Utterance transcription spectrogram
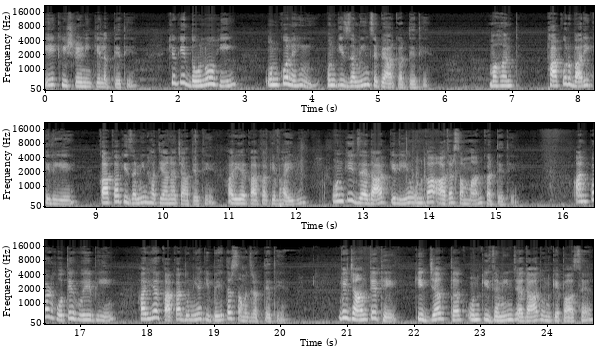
एक ही श्रेणी के लगते थे, क्योंकि दोनों ही उनको नहीं, उनकी ज़मीन से प्यार करते थे। महंत ठाकुर बारी के लिए काका की ज़मीन हथियाना चाहते थे, हरिहर काका के भाई भी उनकी जायदाद के लिए उनका आदर सम्मान करते थे। अनपढ़ होते हुए भी हरिहर काका दुनिया की बेहतर समझ रखते थे। वे जानते थे कि जब तक उनकी ज़मीन जायदाद उनके पास है,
